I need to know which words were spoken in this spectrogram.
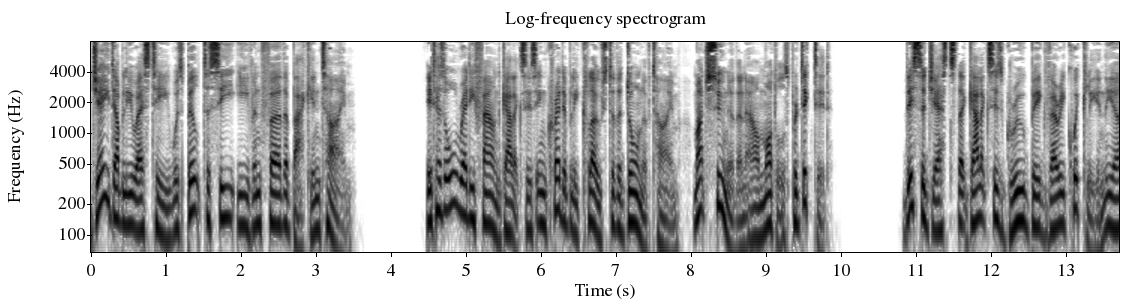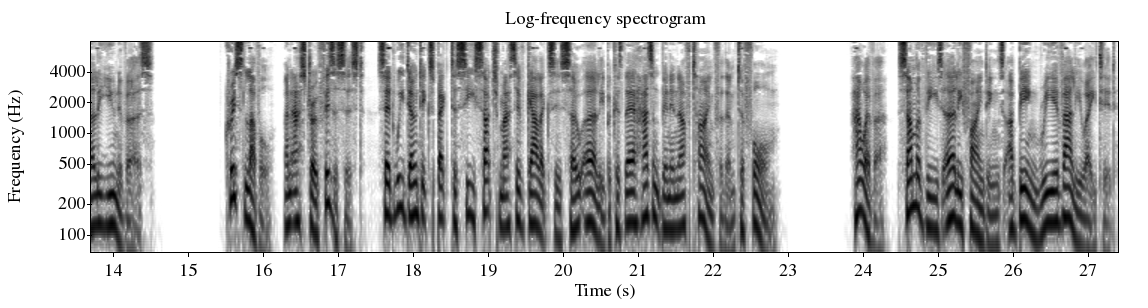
JWST was built to see even further back in time. It has already found galaxies incredibly close to the dawn of time, much sooner than our models predicted. This suggests that galaxies grew big very quickly in the early universe. Chris Lovell, an astrophysicist, said we don't expect to see such massive galaxies so early because there hasn't been enough time for them to form. However, some of these early findings are being re-evaluated.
